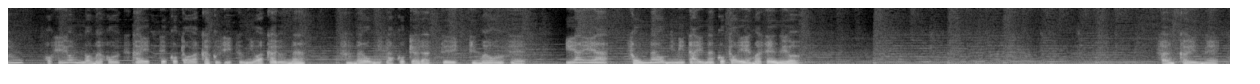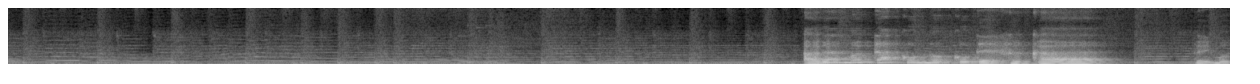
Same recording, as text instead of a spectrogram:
うん、星4の魔法使いってことは確実にわかるな。素直に雑魚キャラって言っちまおうぜ。いやいや、そんな鬼みたいなこと言えませんよ。3回目。こですかレイム、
